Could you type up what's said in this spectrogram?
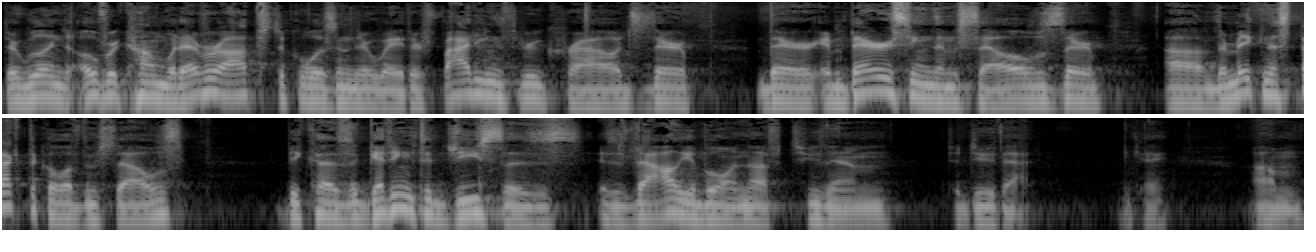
they're willing to overcome whatever obstacle is in their way. They're fighting through crowds. They're, they're embarrassing themselves. They're, uh, they're making a spectacle of themselves because getting to Jesus is valuable enough to them to do that. Okay? Um,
